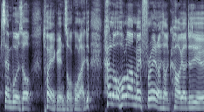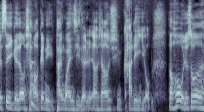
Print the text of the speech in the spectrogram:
散步的时候，突然有个人走过来，就 “Hello，Hola, my friend”，然后想靠要，就是是一个那种想要跟你攀关系的人，然后想要去卡点油，然后我就说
